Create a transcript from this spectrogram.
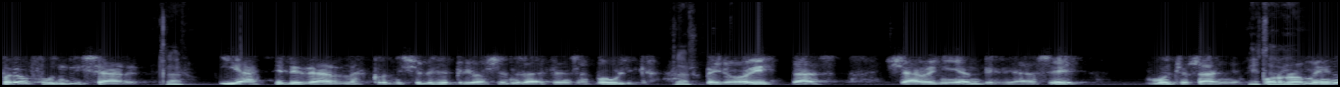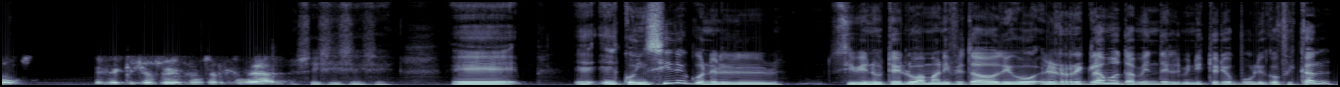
profundizar claro y acelerar las condiciones de privación de la defensa pública. Pero estas ya venían desde hace muchos años, por lo menos desde que yo soy defensor general. Sí, sí, sí, sí. Eh, eh, eh, ¿Coincide con el, si bien usted lo ha manifestado, digo, el reclamo también del Ministerio Público Fiscal?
